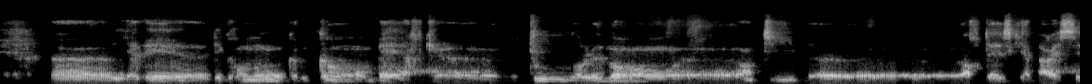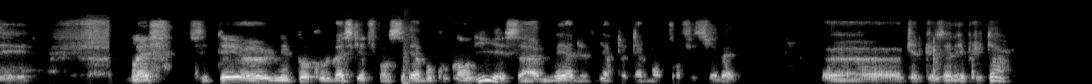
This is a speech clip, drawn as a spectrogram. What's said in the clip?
Euh, il y avait euh, des grands noms comme Caen, Berck, euh, Tours, Le Mans, euh, Antibes, Orthez qui apparaissait. Bref, c'était une époque où le basket français a beaucoup grandi et ça a amené à devenir totalement professionnel quelques années plus tard.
